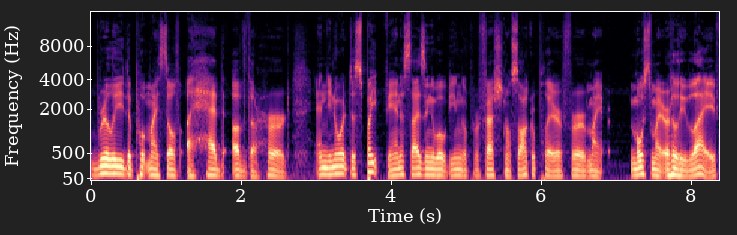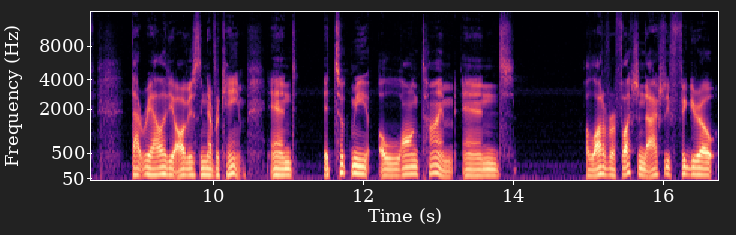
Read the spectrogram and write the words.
really to put myself ahead of the herd. And you know what? Despite fantasizing about being a professional soccer player for my most of my early life, that reality obviously never came. And it took me a long time and a lot of reflection to actually figure out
